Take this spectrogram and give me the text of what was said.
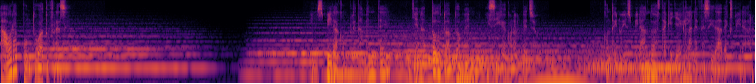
ahora puntúa tu frase. Inspira completamente, llena todo tu abdomen y sigue con el pecho. Continúa inspirando hasta que llegue la necesidad de expirar.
